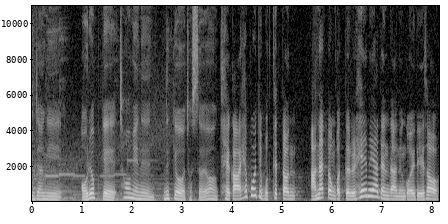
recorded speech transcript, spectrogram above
굉장히 어렵게 처음에는 느껴졌어요. 제가 해보지 못했던 안 했던 것들을 해내야 된다는 거에 대해서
